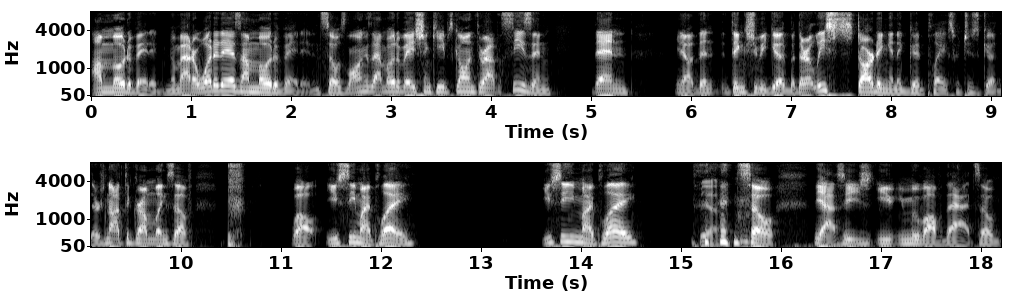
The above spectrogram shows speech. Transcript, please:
I'm motivated. No matter what it is, I'm motivated. And so as long as that motivation keeps going throughout the season, then you know, then things should be good. But they're at least starting in a good place, which is good. There's not the grumblings of, well, you see my play. You see my play. Yeah. So, yeah, so you, just, you you move off of that. So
